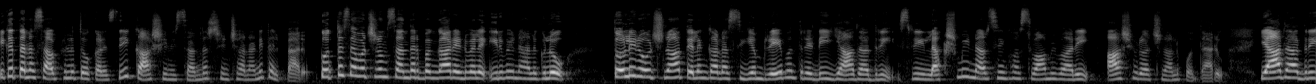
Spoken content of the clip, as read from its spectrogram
ఇక తన సభ్యులతో కలిసి కాశీని సందర్శించానని తెలిపారు. కొత్త సంవత్సరం సందర్భంగా రెండు వేల ఇరవై నాలుగులో తొలి రోజున తెలంగాణ సీఎం రేవంత్ రెడ్డి యాదాద్రి శ్రీ లక్ష్మీ నరసింహ స్వామి వారి ఆశీర్వచనాలు పొందారు. యాదాద్రి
